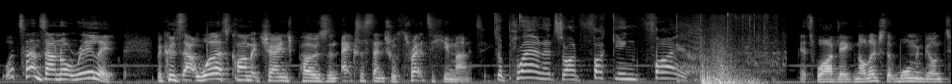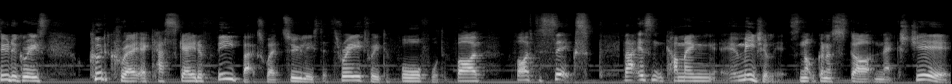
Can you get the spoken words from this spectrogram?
Well, it turns out not really. Because at worst, climate change poses an existential threat to humanity. The planet's on fucking fire. It's widely acknowledged that warming beyond 2 degrees could create a cascade of feedbacks where 2 leads to 3, 3 to 4, 4 to 5, 5 to 6. That isn't coming immediately, it's not going to start next year.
